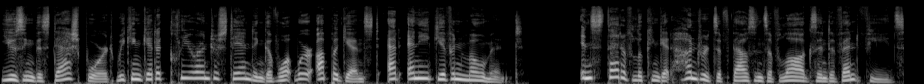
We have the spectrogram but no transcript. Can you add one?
Using this dashboard, we can get a clear understanding of what we're up against at any given moment. Instead of looking at hundreds of thousands of logs and event feeds,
